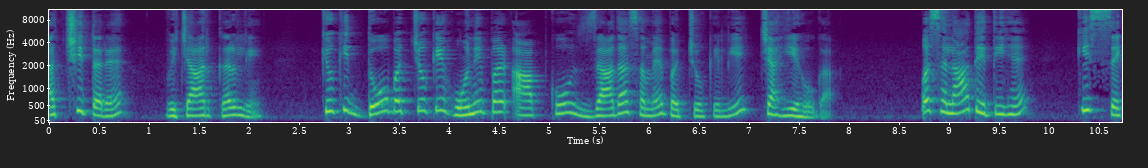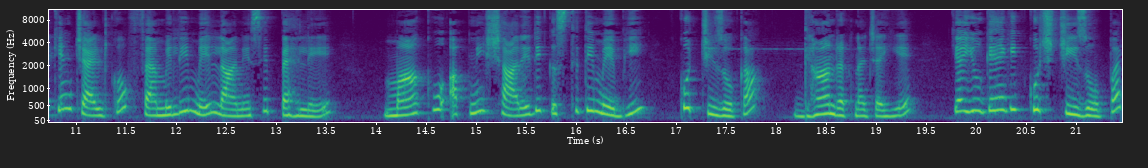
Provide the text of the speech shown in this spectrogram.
अच्छी तरह विचार कर लें। क्योंकि दो बच्चों के होने पर आपको ज़्यादा समय बच्चों के लिए चाहिए होगा। वह सलाह देती है कि सेकेंड चाइल्ड को फैमिली में लाने से पहले माँ को अपनी शारीरिक स्थिति में भी कुछ चीज़ों का ध्यान रखना चाहिए या यूँ कहें कि कुछ चीज़ों पर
